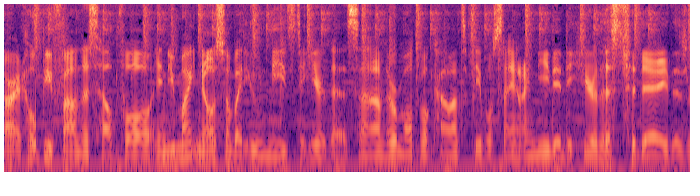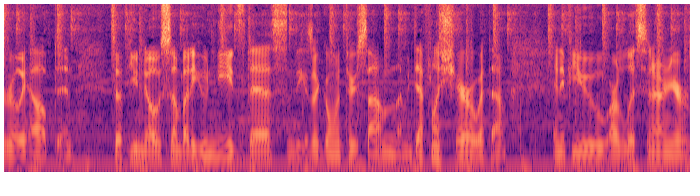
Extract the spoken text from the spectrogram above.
All right, hope you found this helpful. And you might know somebody who needs to hear this. Um, there were multiple comments of people saying, I needed to hear this today. This really helped. And so if you know somebody who needs this because they're going through something, I mean, definitely share it with them. And if you are listening on your,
